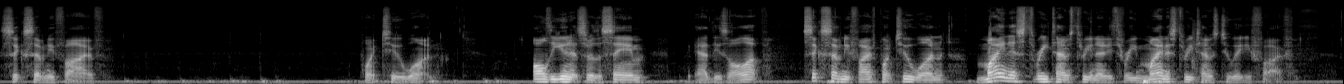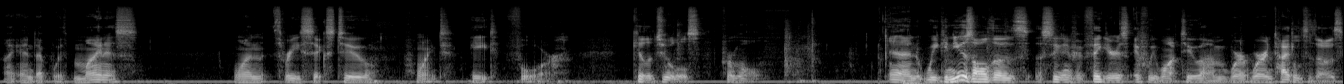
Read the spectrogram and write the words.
675.21. All the units are the same. We add these all up. 675.21 minus 3 times 393 minus 3 times 285. I end up with minus 1362.84 kilojoules per mole. And we can use all those significant figures if we want to. Um, we're, we're entitled to those.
